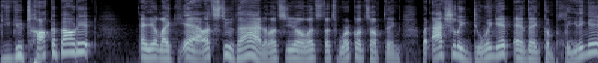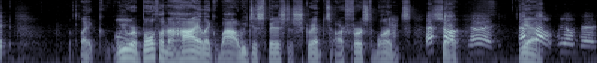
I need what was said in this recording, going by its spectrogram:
you, you talk about it and you're like, yeah, let's do that, and let's you know, let's let's work on something. But actually doing it and then completing it, like we mm. were both on a high. Like, wow, we just finished a script, our first ones. That so felt good. That yeah. felt real good.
